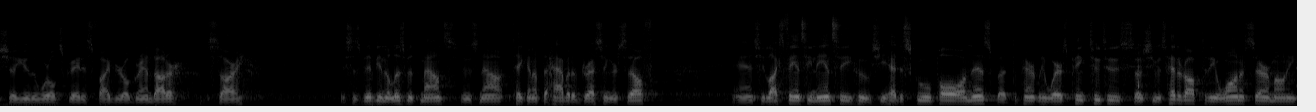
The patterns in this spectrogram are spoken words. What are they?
show you the world's greatest five year old granddaughter. I'm sorry. This is Vivian Elizabeth Mounts, who's now taken up the habit of dressing herself. And she likes Fancy Nancy, who she had to school Paul on this, but apparently wears pink tutus. So she was headed off to the Awana ceremony.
